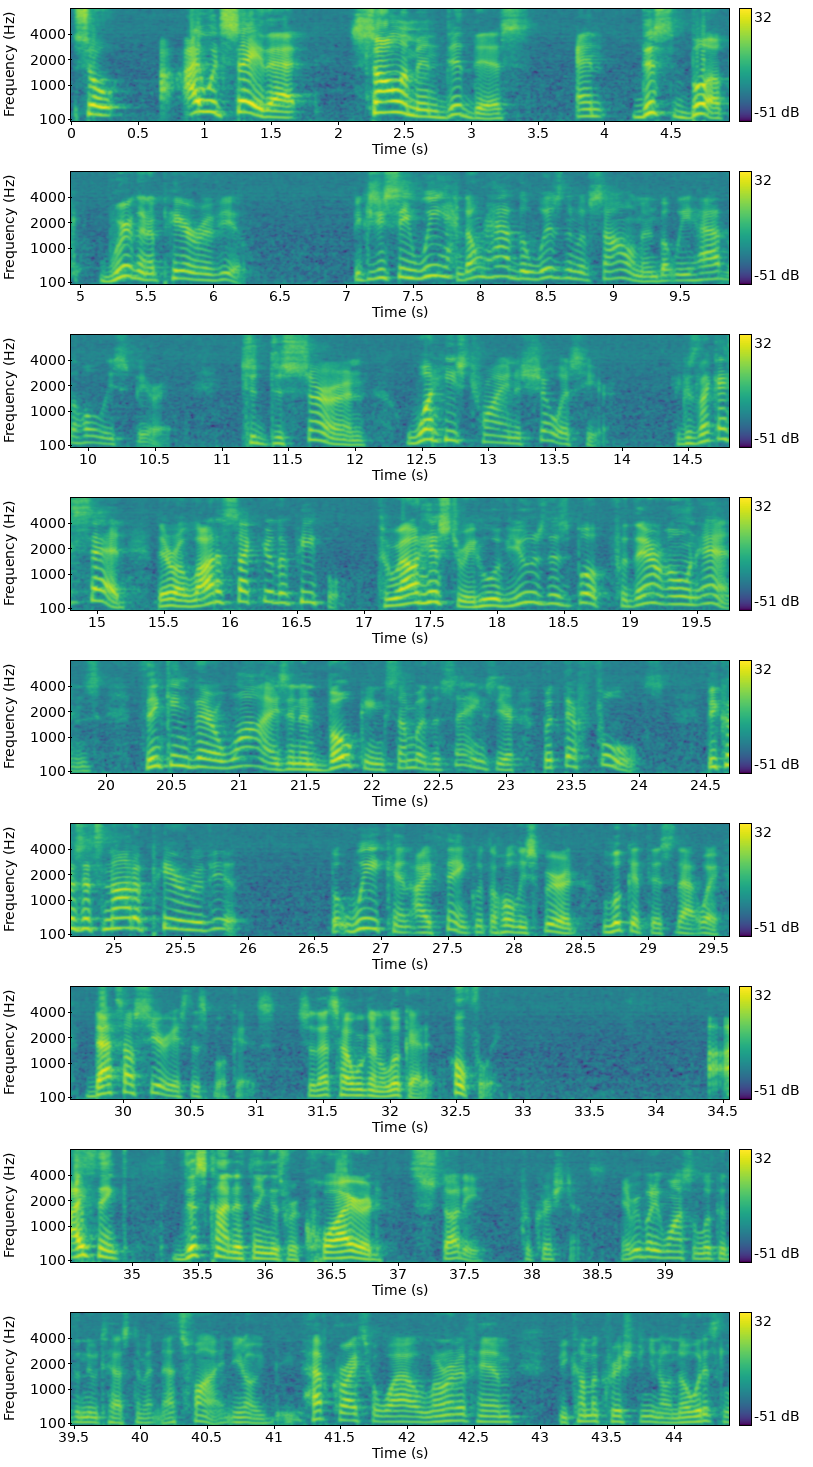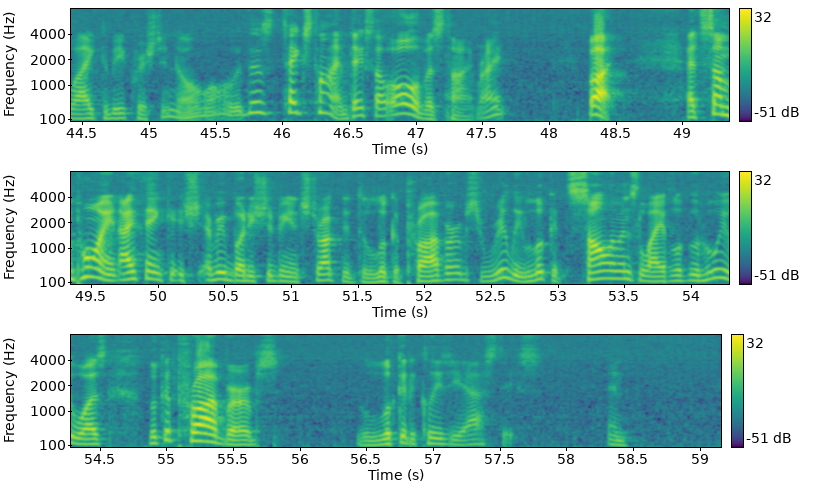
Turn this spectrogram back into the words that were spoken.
So I would say that Solomon did this, and this book we're going to peer review. Because you see, we don't have the wisdom of Solomon, but we have the Holy Spirit to discern what he's trying to show us here. Because, like I said, there are a lot of secular people throughout history who have used this book for their own ends, thinking they're wise and invoking some of the sayings here, but they're fools because it's not a peer review. But we can, I think, with the Holy Spirit, look at this that way. That's how serious this book is. So that's how we're going to look at it, hopefully. I think this kind of thing is required study for Christians. Everybody wants to look at the New Testament, and that's fine. You know, have Christ for a while, learn of Him, become a Christian. You know, know what it's like to be a Christian. No, this takes time. It takes all of us time, right? But at some point, I think everybody should be instructed to look at Proverbs, really look at Solomon's life, look at who he was, look at Proverbs, look at Ecclesiastes, and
